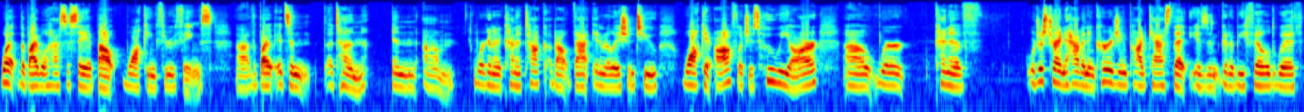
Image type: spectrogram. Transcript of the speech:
what the bible has to say about walking through things. Uh, the bible it's in a ton and um, we're going to kind of talk about that in relation to walk it off which is who we are. Uh, we're kind of we're just trying to have an encouraging podcast that isn't going to be filled with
